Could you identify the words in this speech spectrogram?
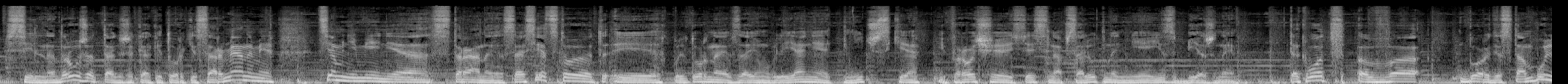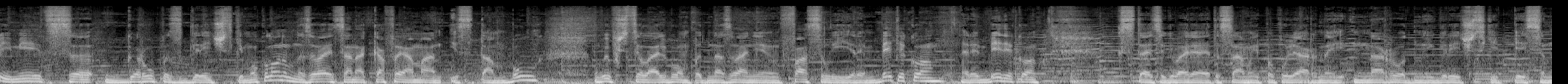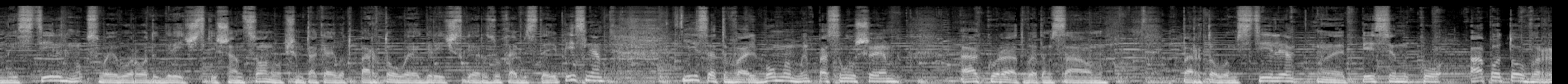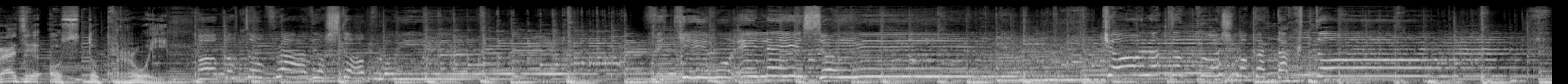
сильно дружат, так же, как и турки с армянами. Тем не менее, страны соседствуют, и культурное взаимовлияние, этнические и прочее, естественно, абсолютно неизбежны. Так вот, в городе Стамбуле имеется группа с греческим уклоном. Называется она «Кафе Аман Истамбул». Выпустила альбом под названием «Фасли и Рембетико». Рембетико кстати говоря, это самый популярный народный греческий песенный стиль, ну, своего рода греческий шансон, в общем, такая вот портовая греческая разухабистая песня. И с этого альбома мы послушаем аккурат в этом самом портовом стиле э, песенку «Апото в ради Остопрой». Από το βράδυ ως το πρωί Δική μου είναι η ζωή Κι όλο το κόσμο κατακτώ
